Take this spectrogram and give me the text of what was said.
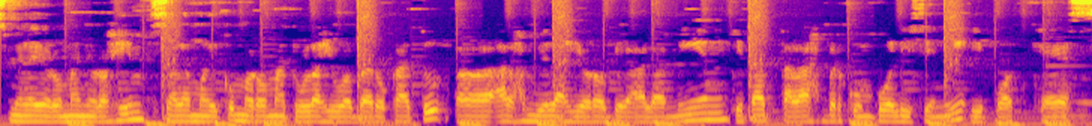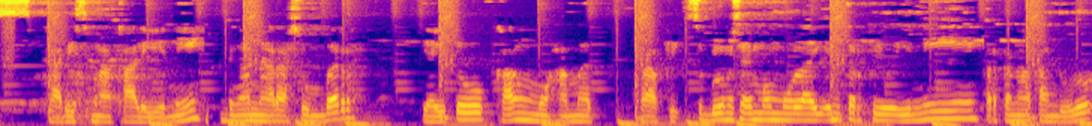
Bismillahirrahmanirrahim. Assalamualaikum warahmatullahi wabarakatuh. Uh, Alhamdulillahirabbil alamin. Kita telah berkumpul di sini di podcast Karisma kali ini dengan narasumber yaitu Kang Muhammad Rafiq. Sebelum saya memulai interview ini, perkenalkan dulu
